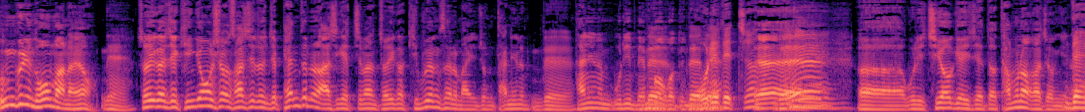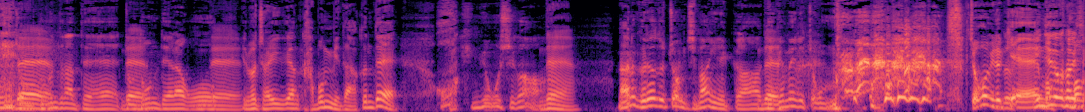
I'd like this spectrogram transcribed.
은근히 너무 많아요. 네. 저희가 이제 김경호 씨와 사실은 이제 팬들은 아시겠지만 저희가 기부 행사를 많이 좀 다니는 네. 다니는 우리 멤버거든요. 네, 네. 오래됐죠? 네. 네. 어, 우리 지역에 이제 더 다문화 가정이나 네. 좀 네. 그분들한테 좀 네. 도움되라고 네. 일본 저희 그냥 가봅니다. 근데 어, 김경호 씨가 네. 나는 그래도 좀 지방이니까 네. 개그맨이 조금 조금 이렇게 인지도가 더 먹-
